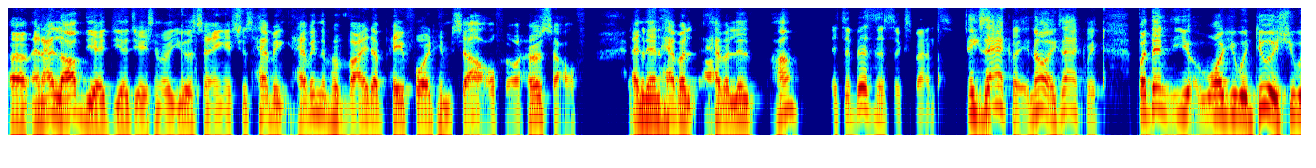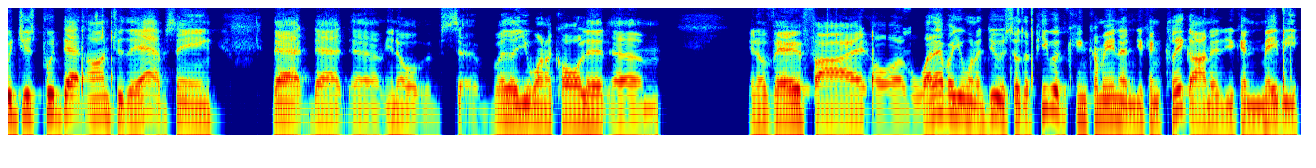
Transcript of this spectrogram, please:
uh, and I love the idea, Jason. What you were saying, it's just having having the provider pay for it himself or herself, and a- then have a have a little huh? It's a business expense. exactly. No exactly. But then you what you would do is you would just put that onto the app saying that that uh, you know whether you want to call it um you know verified or whatever you want to do so the people can come in and you can click on it. You can maybe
